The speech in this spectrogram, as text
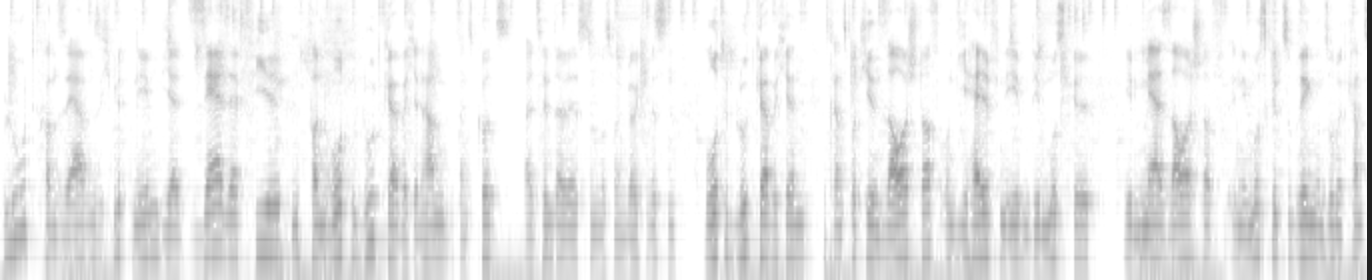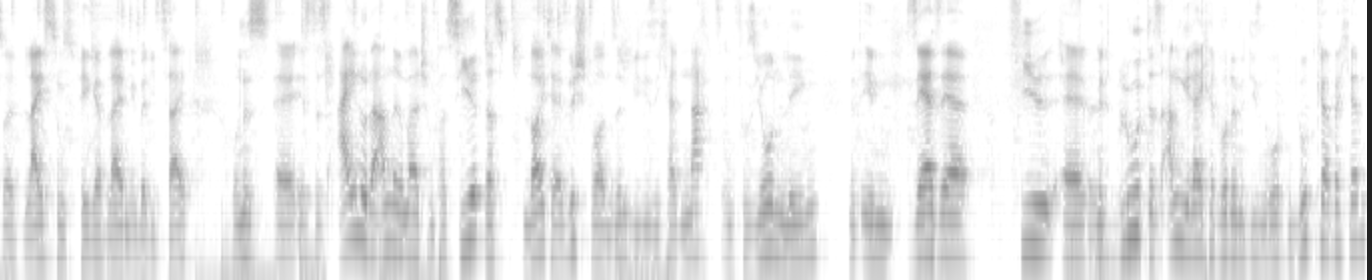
Blutkonserven sich mitnehmen, die halt sehr, sehr viel von roten Blutkörperchen haben. Ganz kurz als Hinterwissen muss man, glaube ich, wissen, rote Blutkörperchen transportieren Sauerstoff und die helfen eben dem Muskel, eben mehr Sauerstoff in den Muskel zu bringen und somit kannst du halt leistungsfähiger bleiben über die Zeit. Und es äh, ist das ein oder andere Mal schon passiert, dass Leute erwischt worden sind, wie die sich halt nachts in Fusionen legen mit eben sehr, sehr viel äh, mit Blut, das angereichert wurde mit diesen roten Blutkörperchen.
